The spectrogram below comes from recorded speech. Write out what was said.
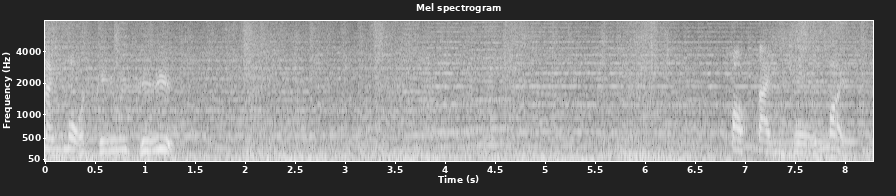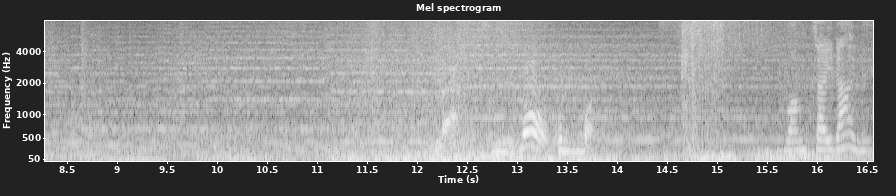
ในโหมด PVP ปรับแต่งโฉมใหม่ ฮีโร่คนใหม่วางใจได้เลย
